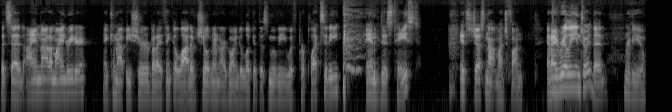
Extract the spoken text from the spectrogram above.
that said, "I am not a mind reader." And cannot be sure, but I think a lot of children are going to look at this movie with perplexity and distaste. It's just not much fun. And I really enjoyed that review.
